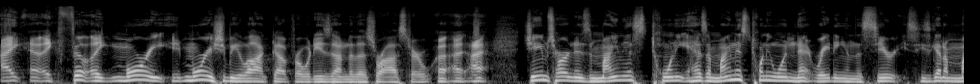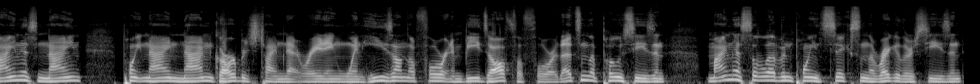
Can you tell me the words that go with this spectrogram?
I like feel like Morey Morey should be locked up for what he's done to this roster. I, I, James Harden is minus twenty has a minus twenty one net rating in the series. He's got a minus nine point nine non garbage time net rating when he's on the floor and Embiid's off the floor. That's in the postseason minus 11.6 in the regular season.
